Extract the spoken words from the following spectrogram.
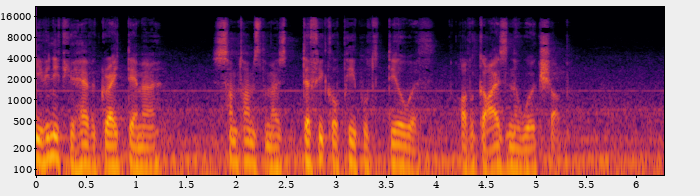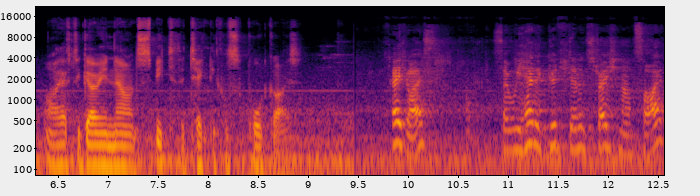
Even if you have a great demo, sometimes the most difficult people to deal with are the guys in the workshop. I have to go in now and speak to the technical support guys. Hey guys, so we had a good demonstration outside,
